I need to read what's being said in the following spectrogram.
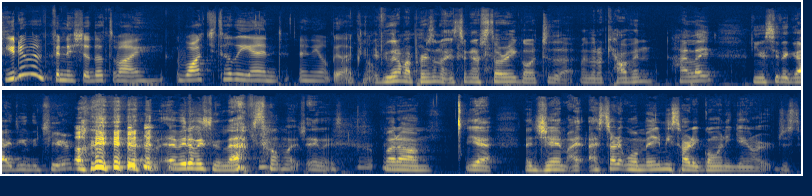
You didn't even finish it. That's why. Watch till the end, and you'll be like, Okay. oh. If you go to my personal Instagram story, go to the my little Calvin highlight. You see the guy doing the cheer. Oh, it video makes me laugh so much. Anyways, but um, yeah, the gym. I, I started. Well, made me started going again, or just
